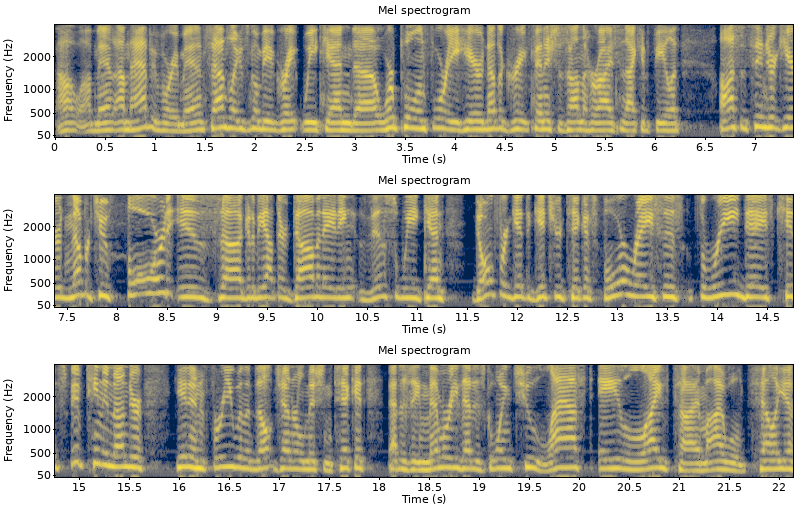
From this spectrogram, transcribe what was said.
Oh man, I'm happy for you, man. It sounds like it's going to be a great weekend. Uh, we're pulling for you here. Another great finish is on the horizon. I can feel it. Austin Cindric here. Number two, Ford is uh, going to be out there dominating this weekend. Don't forget to get your tickets. Four races, three days. Kids 15 and under get in free with an adult general admission ticket. That is a memory that is going to last a lifetime, I will tell you.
